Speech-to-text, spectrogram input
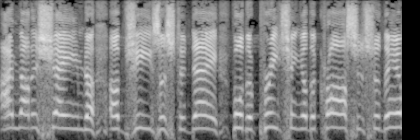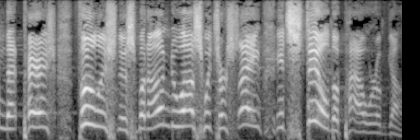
I'm not ashamed of Jesus today, for the preaching of the cross is to them that perish foolishness, but unto us which are saved, it's still the power of God.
